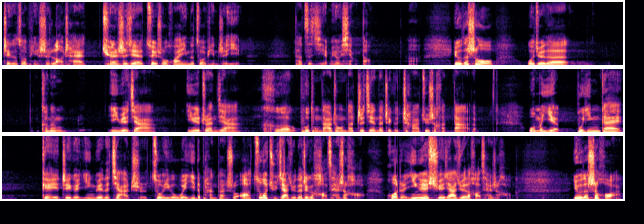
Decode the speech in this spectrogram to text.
这个作品是老柴全世界最受欢迎的作品之一，他自己也没有想到啊。有的时候，我觉得。可能音乐家、音乐专家和普通大众他之间的这个差距是很大的，我们也不应该给这个音乐的价值做一个唯一的判断，说哦，作曲家觉得这个好才是好，或者音乐学家觉得好才是好。有的时候啊，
